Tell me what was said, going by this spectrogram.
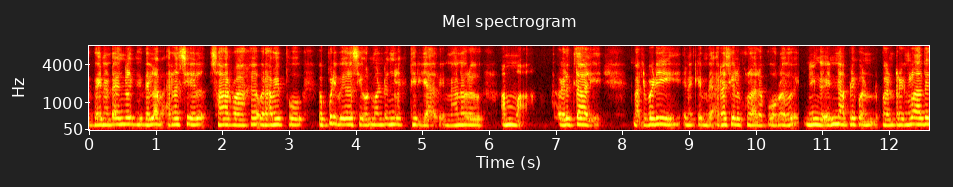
இப்போ என்னடா எங்களுக்கு இதெல்லாம் அரசியல் சார்பாக ஒரு அமைப்பு எப்படி வேலை செய்யணும்னு எங்களுக்கு தெரியாது. நான் ஒரு அம்மா எழுத்தாளி. மற்றபடி எனக்கு இந்த அரசியலுக்குள்ளால போறது நீங்க என்ன அப்படி பண் பண்றீங்களோ அது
